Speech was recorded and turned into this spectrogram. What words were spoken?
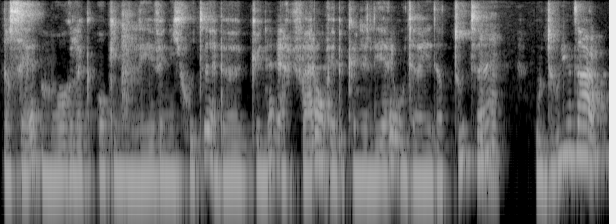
dat zij mogelijk ook in hun leven niet goed hebben kunnen ervaren of hebben kunnen leren hoe dat je dat doet. Hè. Mhm. Hoe doe je dat?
